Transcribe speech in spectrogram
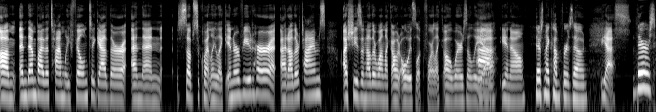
Um and then by the time we filmed together and then subsequently like interviewed her at, at other times, uh, she's another one like I would always look for like, "Oh, where's Aleia?" Ah. you know. There's my comfort zone. Yes. There's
